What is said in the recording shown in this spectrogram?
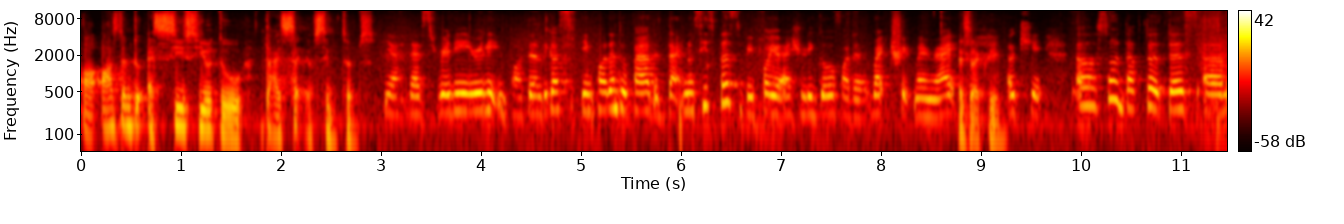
uh, ask them to assist you to dissect your symptoms. Yeah, that's really, really important because it's important to find out the diagnosis first before you actually go for the right treatment, right? Exactly. Okay. Uh, so, doctor, does um,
